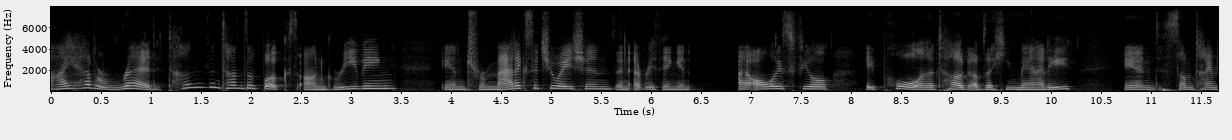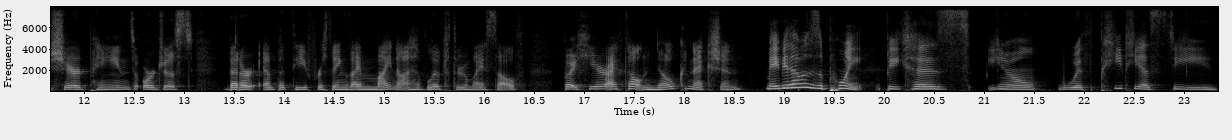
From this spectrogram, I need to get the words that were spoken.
I have read tons and tons of books on grieving and traumatic situations and everything and I always feel a pull and a tug of the humanity and sometimes shared pains or just better empathy for things I might not have lived through myself. But here I felt no connection. Maybe that was the point because, you know, with PTSD,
